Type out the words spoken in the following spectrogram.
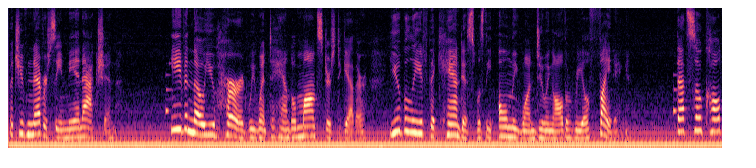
but you've never seen me in action. Even though you heard we went to handle monsters together, you believed that Candace was the only one doing all the real fighting. That so-called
